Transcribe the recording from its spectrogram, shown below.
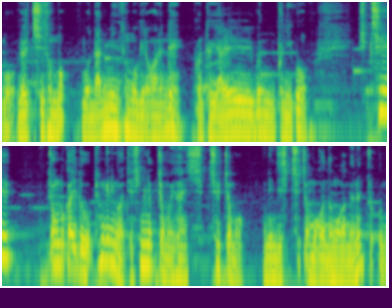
뭐 멸치 손목, 뭐 난민 손목이라고 하는데 그건 되게 얇은 분이고 17 정도까지도 평균인 것 같아요. 16.5에서 한 17.5. 근데 이제 17.5가 넘어가면은 조금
